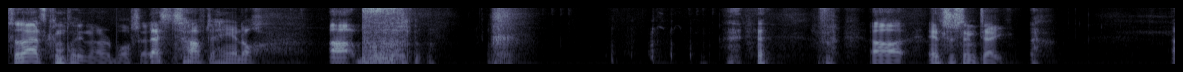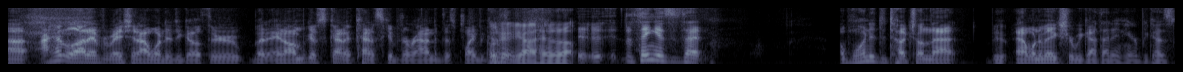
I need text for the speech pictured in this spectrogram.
So that's complete and utter bullshit. That's tough to handle. Uh, uh, interesting take. Uh, I had a lot of information I wanted to go through, but and I'm just kind of kind of skipping around at this point because Okay, yeah, hit it up. it- it- the thing is, is that I wanted to touch on that, and I want to make sure we got that in here because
